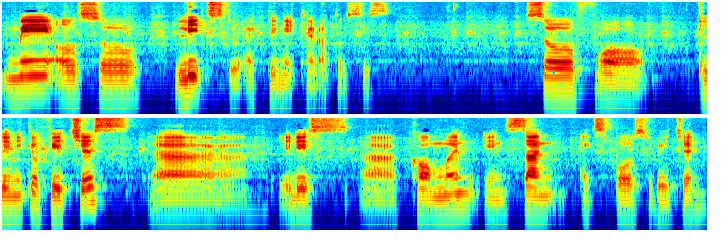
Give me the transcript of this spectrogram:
may also leads to actinic keratosis. So for clinical features, uh, it is uh, common in sun exposed region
